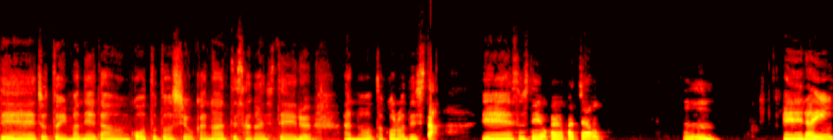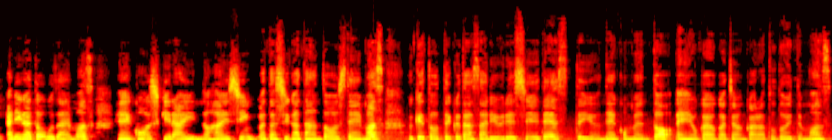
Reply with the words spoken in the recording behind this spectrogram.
でちょっと今ねダウンコートどうしようかなって探しているあのところでした。えー、そしてよかよかちゃん。うん。えー、LINE ありがとうございます、えー、公式 LINE の配信、私が担当しています。受け取ってくださり嬉しいです。っていうね、コメント、えー、よかよかちゃんから届いてます。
